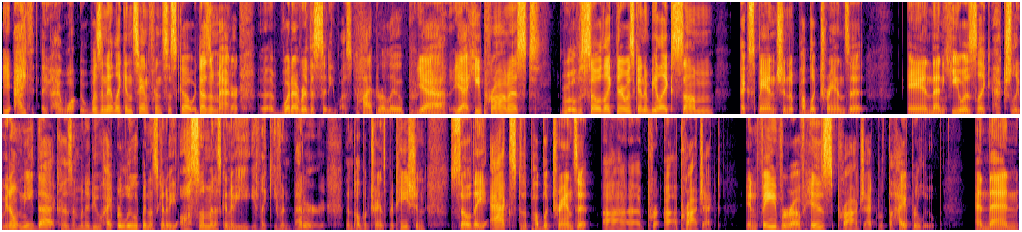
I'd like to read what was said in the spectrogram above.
yeah, I th- I want wasn't it like in San Francisco? It doesn't matter. Uh, whatever the city was. Hyperloop. Yeah, yeah, he promised so like there was going to be like some expansion of public transit and then he was like actually we don't need that cuz I'm going to do hyperloop and it's going to be awesome and it's going to be like even better than public transportation. So they axed the public transit uh, pr- uh project in favor of his project with the hyperloop. And then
